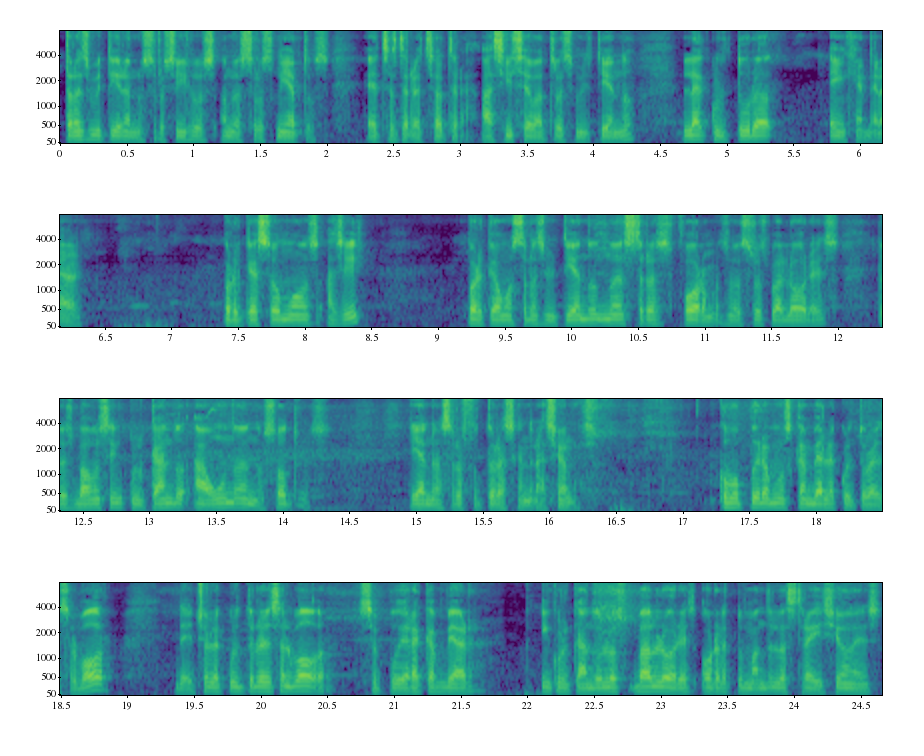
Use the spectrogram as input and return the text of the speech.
transmitir a nuestros hijos, a nuestros nietos, etcétera, etcétera. Así se va transmitiendo la cultura en general. ¿Por qué somos así? Porque vamos transmitiendo nuestras formas, nuestros valores, los vamos inculcando a uno de nosotros y a nuestras futuras generaciones. ¿Cómo pudiéramos cambiar la cultura de El Salvador? De hecho, la cultura de El Salvador se pudiera cambiar inculcando los valores o retomando las tradiciones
